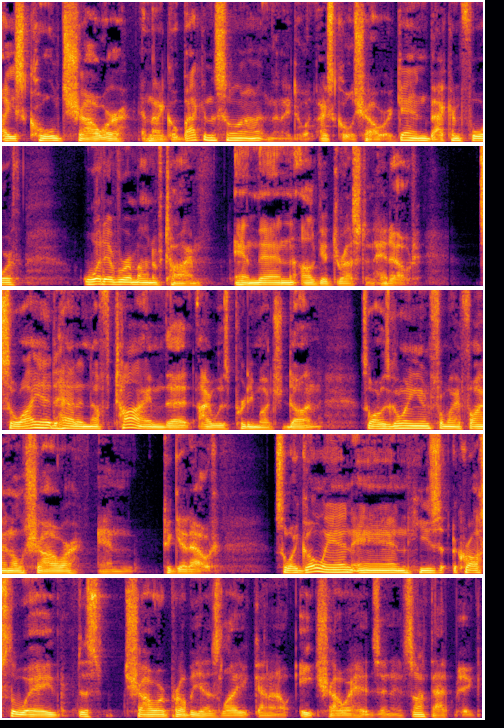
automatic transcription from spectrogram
ice cold shower, and then I go back in the sauna, and then I do an ice cold shower again, back and forth, whatever amount of time. and then I'll get dressed and head out. So I had had enough time that I was pretty much done. So I was going in for my final shower and to get out. So I go in and he's across the way. This shower probably has like, I don't know, eight shower heads in it. It's not that big.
